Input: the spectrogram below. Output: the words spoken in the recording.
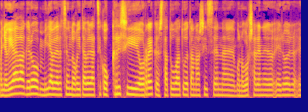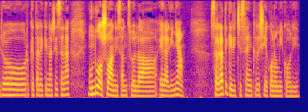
Baina geha da, gero mila bederatzen dogeita beratzeko krisi horrek estatu batuetan hasi zen, e, bueno, borsaren erorketarekin ero, hasi zenak, mundu osoan izan zuela eragina. Zergatik iritsi zen krisi ekonomiko hori?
